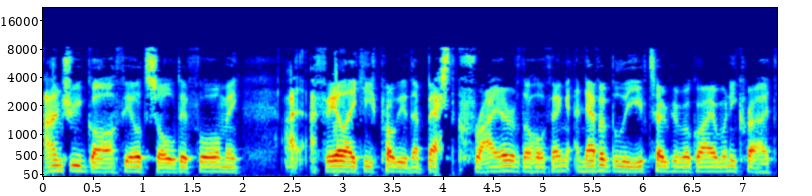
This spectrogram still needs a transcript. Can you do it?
Andrew Garfield sold it for me. I, I, feel like he's probably the best crier of the whole thing. I never believed Tobey Maguire when he cried.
